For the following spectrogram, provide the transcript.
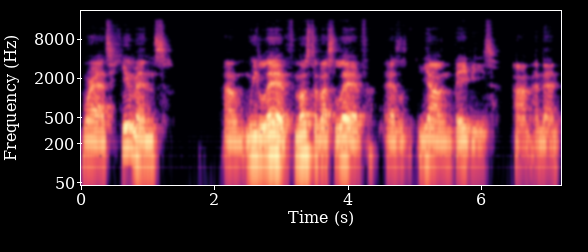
Whereas humans, um, we live, most of us live as young babies, um, and then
